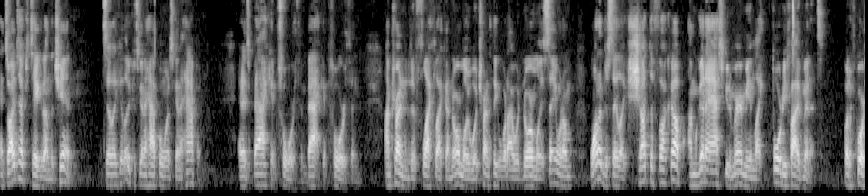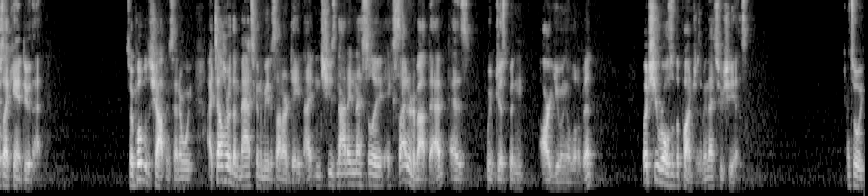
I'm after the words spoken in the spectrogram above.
and so I just have to take it on the chin and say like, look, it's gonna happen when it's gonna happen, and it's back and forth and back and forth, and I'm trying to deflect like I normally would, trying to think of what I would normally say when I'm wanted to say like, "Shut the fuck up! I'm gonna ask you to marry me in like 45 minutes." But of course, I can't do that. So we pull up at the shopping center. We, I tell her that Matt's going to meet us on our date night, and she's not necessarily excited about that, as we've just been arguing a little bit. But she rolls with the punches. I mean, that's who she is. And so we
